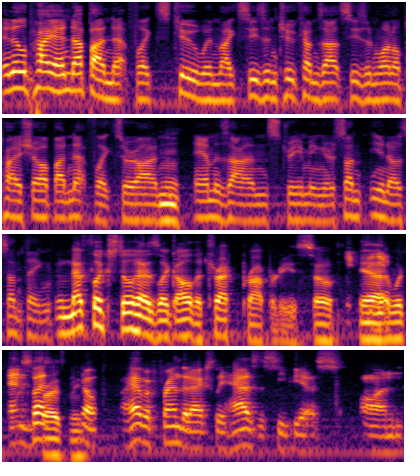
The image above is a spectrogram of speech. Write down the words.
And it'll probably end up on Netflix too when like season two comes out. Season one will probably show up on Netflix or on Mm. Amazon streaming or some, you know, something. Netflix still has like all the Trek properties, so yeah, it would and surprise but me. you know, I have a friend that actually has the CBS on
